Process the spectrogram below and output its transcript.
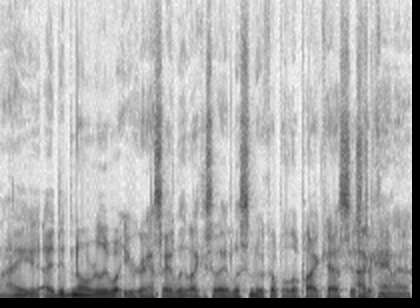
I, I didn't know really what you were going to say. Like I said, I listened to a couple of the podcasts just to kind of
